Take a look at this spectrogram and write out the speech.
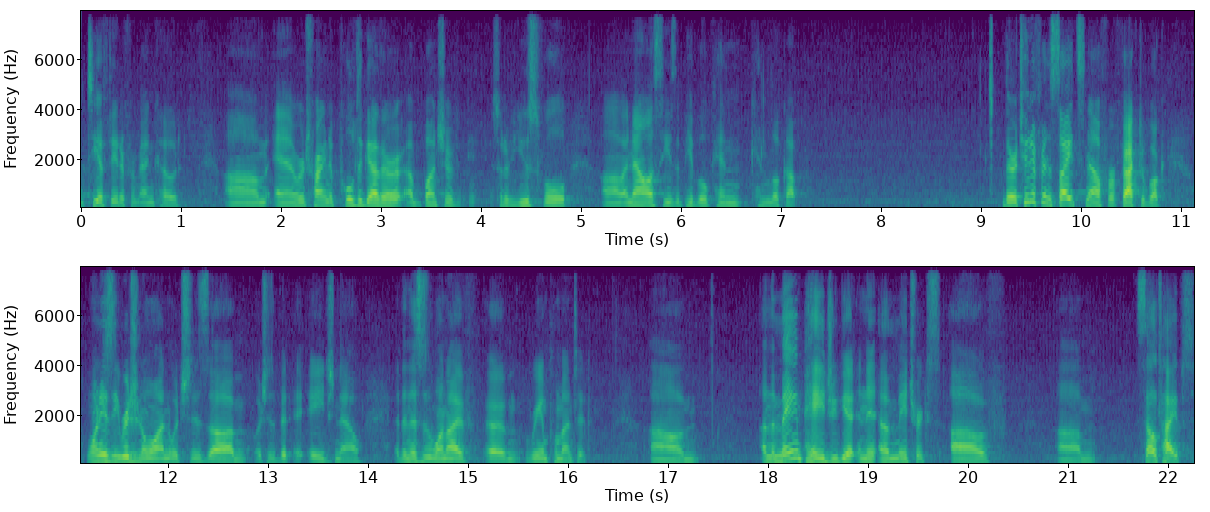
TF data from ENCODE. Um, and we're trying to pull together a bunch of sort of useful uh, analyses that people can, can look up. There are two different sites now for FactorBook. One is the original one, which is, um, which is a bit aged now. And then this is one I've um, re-implemented. Um, on the main page, you get an, a matrix of um, cell types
